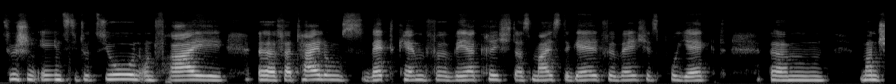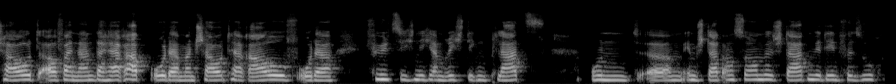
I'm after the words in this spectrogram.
zwischen Institution und Frei, äh, Verteilungswettkämpfe, wer kriegt das meiste Geld für welches Projekt. Ähm, man schaut aufeinander herab oder man schaut herauf oder fühlt sich nicht am richtigen Platz. Und ähm, im Stadtensemble starten wir den Versuch,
